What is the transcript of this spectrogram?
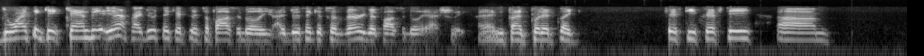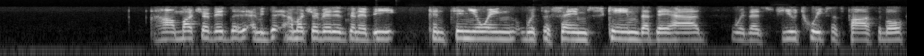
do I think it can be? Yes, I do think it, it's a possibility. I do think it's a very good possibility, actually. And in fact, put it like 50-50. Um, how much of it? I mean, how much of it is going to be continuing with the same scheme that they had with as few tweaks as possible?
